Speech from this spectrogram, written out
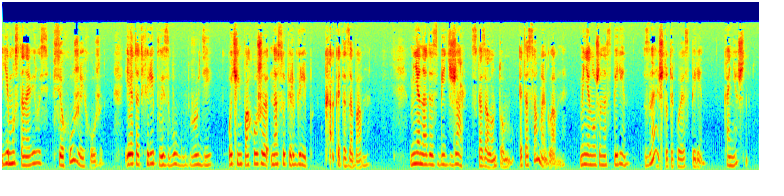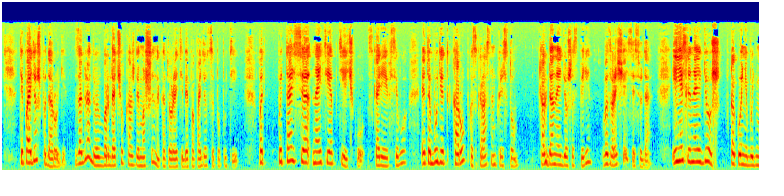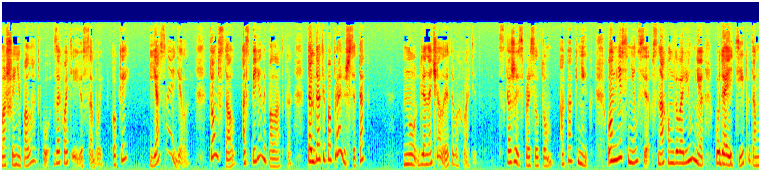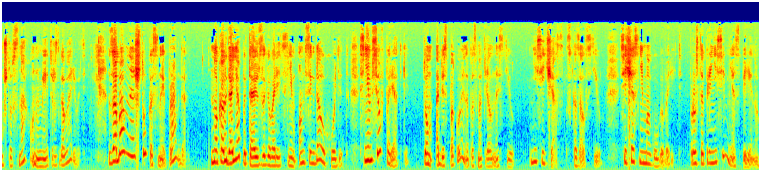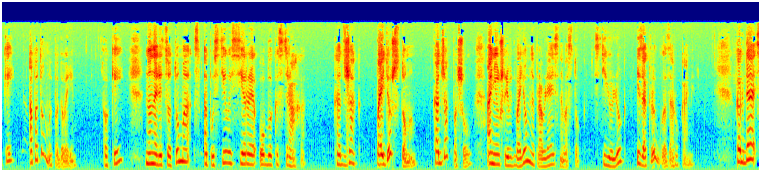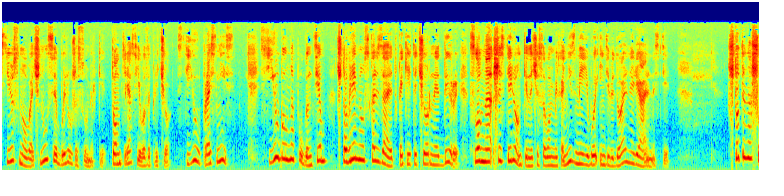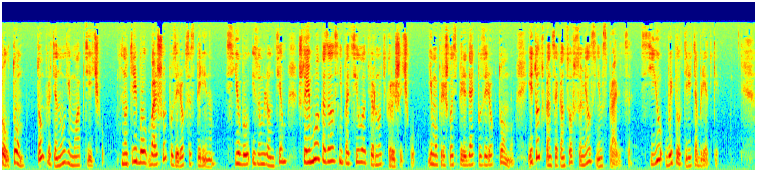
Ему становилось все хуже и хуже. И этот хриплый звук в груди очень похоже на супергрипп. Как это забавно. «Мне надо сбить жар», — сказал он Тому. «Это самое главное. Мне нужен аспирин. Знаешь, что такое аспирин?» «Конечно. Ты пойдешь по дороге, заглядывай в бардачок каждой машины, которая тебе попадется по пути. Пытайся найти аптечку. Скорее всего, это будет коробка с красным крестом. Когда найдешь аспирин, возвращайся сюда. И если найдешь в какой-нибудь машине палатку, захвати ее с собой, окей? Ясное дело. Том встал, аспирин и палатка. Тогда ты поправишься, так? Ну, для начала этого хватит. «Скажи», — спросил Том, — «а как Ник? Он мне снился. В снах он говорил мне, куда идти, потому что в снах он умеет разговаривать. Забавная штука сны, правда? Но когда я пытаюсь заговорить с ним, он всегда уходит. С ним все в порядке?» Том обеспокоенно посмотрел на Стью. «Не сейчас», — сказал Стью. «Сейчас не могу говорить. Просто принеси мне аспирин, окей? А потом мы поговорим». «Окей?» Но на лицо Тома опустилось серое облако страха. «Каджак, пойдешь с Томом?» Каджак пошел. Они ушли вдвоем, направляясь на восток. Стью лег и закрыл глаза руками. Когда Стью снова очнулся, были уже сумерки. Том тряс его за плечо. «Стью, проснись!» Стью был напуган тем, что время ускользает в какие-то черные дыры, словно шестеренки на часовом механизме его индивидуальной реальности. «Что ты нашел, Том?» Том протянул ему аптечку. Внутри был большой пузырек с аспирином. Сью был изумлен тем, что ему оказалось не под силу отвернуть крышечку. Ему пришлось передать пузырек Тому, и тот, в конце концов, сумел с ним справиться. Сью выпил три таблетки.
